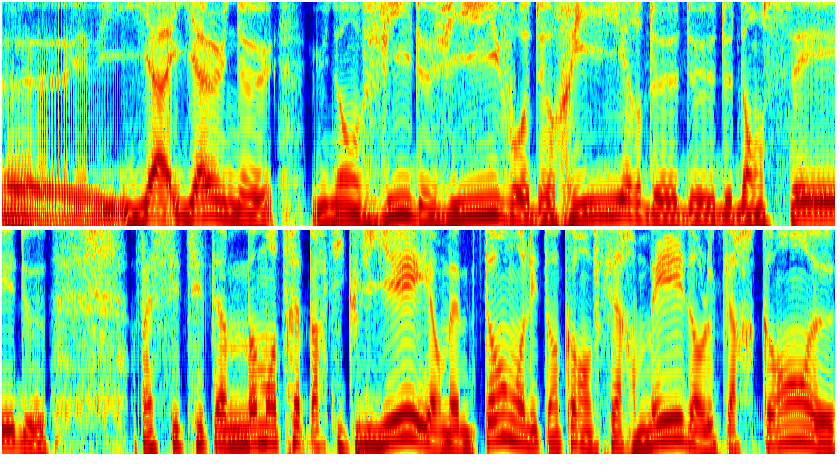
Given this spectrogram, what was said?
euh, il y a une envie de vivre, de rire, de danser, enfin c'est un moment très particulier et en même temps on est encore enfermé dans le carcan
